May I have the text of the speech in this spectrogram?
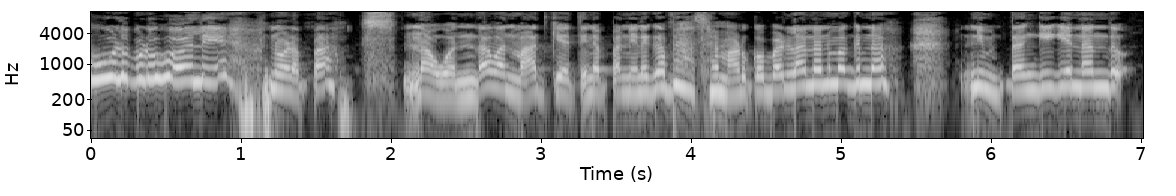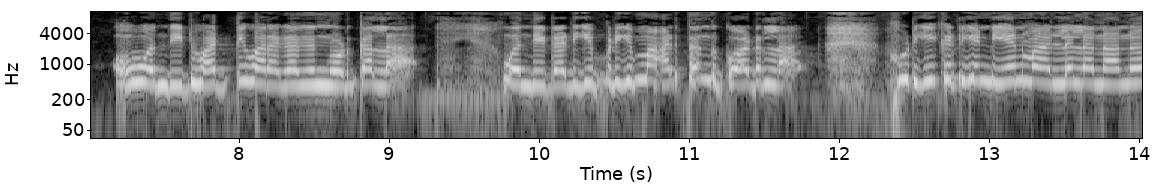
ಕೂಳು ಬಿಡು, ಹೋಲಿ. ನೋಡಪ್ಪ, ನಾ ಒಂದ ಒಂದ್ ಮಾತು ಕೇಳ್ತೀನಪ್ಪ, ನಿನಗ ಬೇಸರ ಮಾಡ್ಕೋಬೇಡ ನನ್ನ ಮಗನ? ನಿಮ್ ತಂಗಿಗೆ ನಂದು ಒಂದಿಟ್ಟು ಹೊಟ್ಟಿ ಹೊರಗ ನೋಡ್ಕಲ್ಲ. ಒಂದಿಟ್ಟು ಅಡಿಗೆ ಪಡಿಗೆ ಮಾಡಿ ತಂದು ಕೊಡಲ್ಲ ಹುಡುಗಿ ಕಟ್ಕೊಂಡು ಏನ್ ಮಾಡ್ಲಿಲ್ಲ ನಾನು?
